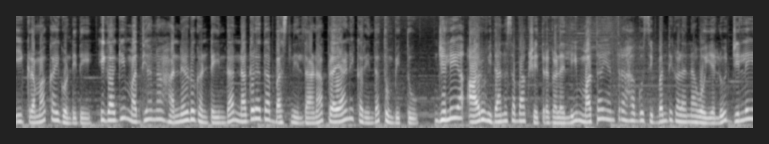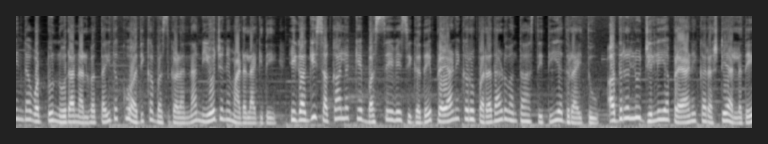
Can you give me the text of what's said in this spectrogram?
ಈ ಕ್ರಮ ಕೈಗೊಂಡಿದೆ. ಹೀಗಾಗಿ ಮಧ್ಯಾಹ್ನ ಹನ್ನೆರಡು ಗಂಟೆಯಿಂದ ನಗರದ ಬಸ್ ನಿಲ್ದಾಣ ಪ್ರಯಾಣಿಕರಿಂದ ತುಂಬಿತ್ತು. ಜಿಲ್ಲೆಯ ಆರು ವಿಧಾನಸಭಾ ಕ್ಷೇತ್ರಗಳಲ್ಲಿ ಮತಯಂತ್ರ ಹಾಗೂ ಸಿಬ್ಬಂದಿಗಳನ್ನು ಒಯ್ಯಲು ಜಿಲ್ಲೆಯಿಂದ ಒಟ್ಟು ನೂರ ನಲವತ್ತೈದಕ್ಕೂ ಅಧಿಕ ಬಸ್ಗಳನ್ನು ನಿಯೋಜನೆ ಮಾಡಲಾಗಿದೆ. ಹೀಗಾಗಿ ಸಕಾಲಕ್ಕೆ ಬಸ್ ಸೇವೆ ಸಿಗದೆ ಪ್ರಯಾಣಿಕರು ಪರದಾಡುವಂತಹ ಸ್ಥಿತಿ ಎದುರಾಯಿತು. ಅದರಲ್ಲೂ ಜಿಲ್ಲೆಯ ಪ್ರಯಾಣಿಕರಷ್ಟೇ ಅಲ್ಲದೆ,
